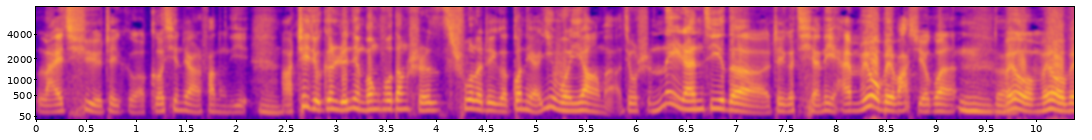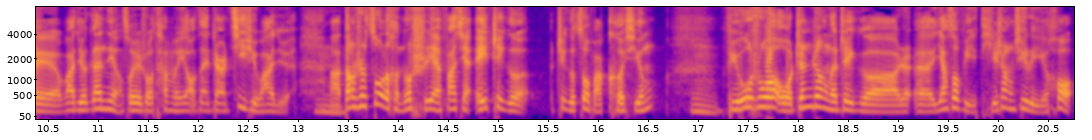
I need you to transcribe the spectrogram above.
来去这个革新这样的发动机嗯啊。这就跟人建光夫当时说的这个观点一模一样的，就是内燃机的这个潜力还没有被挖掘关。嗯，对，没有没有被挖掘干净，所以说他们要在这儿继续挖掘啊。嗯当时做了很多实验，发现哎，这个这个做法可行，嗯比如说，我真正的这个呃压缩比提上去了以后，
